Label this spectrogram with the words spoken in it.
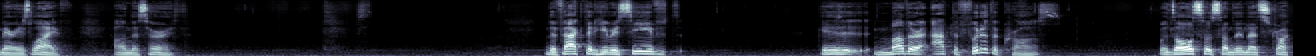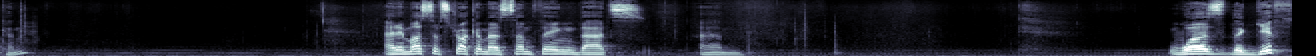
Mary's life on this earth. The fact that he received his mother at the foot of the cross was also something that struck him. And it must have struck him as something that's um, was the gift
